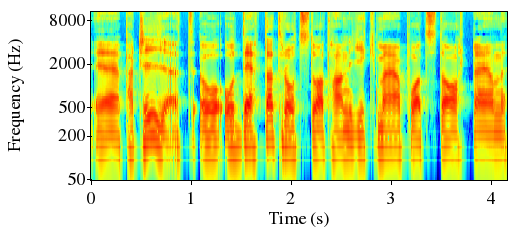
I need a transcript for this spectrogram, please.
Eh, partiet. Och, och, detta trots då att han gick med på att starta en,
